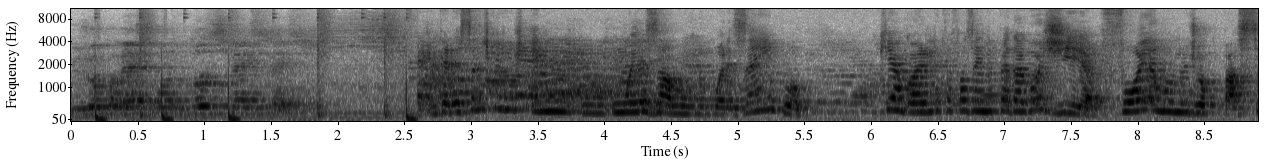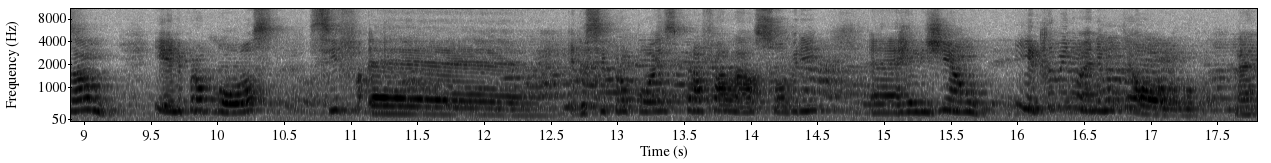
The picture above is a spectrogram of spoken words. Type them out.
E o jogo começa quando todos estiverem em silêncio. É interessante que a gente tem um ex-aluno, por exemplo, que agora ele está fazendo pedagogia. Foi aluno de ocupação e ele propôs se, é, ele se propôs para falar sobre é, religião. E ele também não é nenhum teólogo, né?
